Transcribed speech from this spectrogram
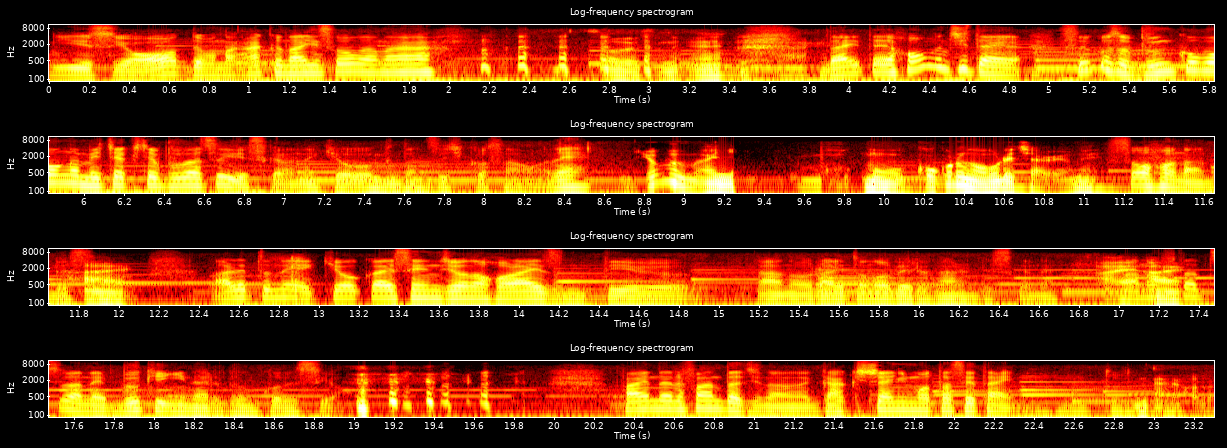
いいですよ。でも長くなりそうだな。そうですね。大体本自体、それこそ文庫本がめちゃくちゃ分厚いですからね、京極夏彦さんはね。読む前に、もう心が折れちゃうよね。そうなんですよ。はい、あれとね、境界線上のホライズンっていう、あの、ライトノベルがあるんですけどね。はいはい、あの二つはね、武器になる文庫ですよ。ファイナルファンタジーの学者に持たせたいね、本当に。なるほど。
